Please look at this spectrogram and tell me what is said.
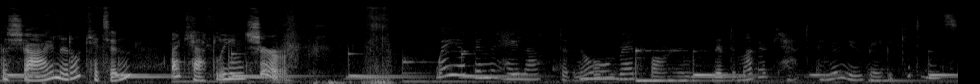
The Shy Little Kitten by Cathleen Schurr. Way up in the hayloft of an old red barn lived a mother cat and her new baby kittens.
